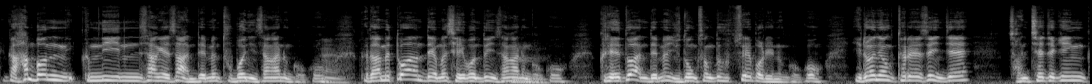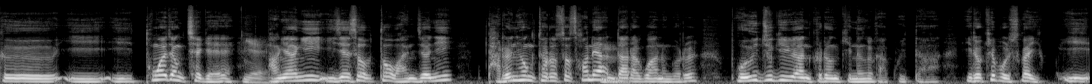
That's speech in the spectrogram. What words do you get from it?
그러니까 한 번 금리 인상해서 안 되면 두 번 인상하는 거고 네. 그 다음에 또 안 되면 세 번도 인상하는 음. 거고 그래도 안 되면 유동성도 흡수해 버리는 거고 이런 형태로 해서 이제 전체적인 그이 이 통화 정책의 예. 방향이 이제서부터 완전히 다른 형태로서 선회한다라고 음. 하는 거를 보여주기 위한 그런 기능을 갖고 있다. 이렇게 볼 수가 있, 이,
